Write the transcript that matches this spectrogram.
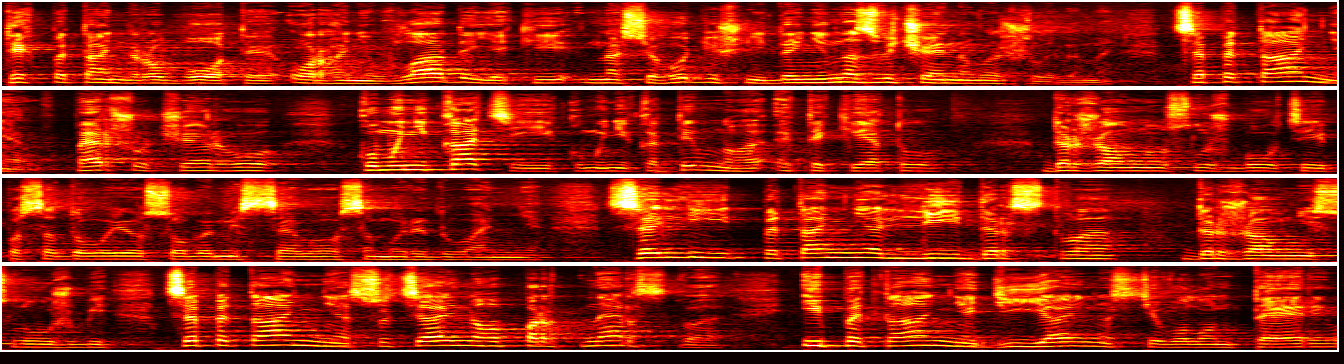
тих питань роботи органів влади, які на сьогоднішній день є надзвичайно важливими. Це питання в першу чергу комунікації, комунікативного етикету державного службовця і посадової особи місцевого самоврядування. Це лі- питання лідерства державній службі, це питання соціального партнерства і питання діяльності волонтерів.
